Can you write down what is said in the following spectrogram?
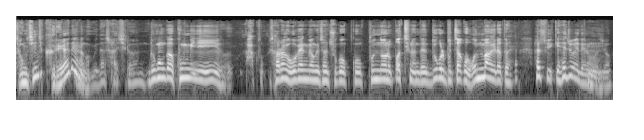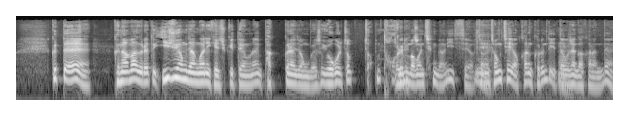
정치인이 그래야 되는 겁니다, 사실은. 누군가 국민이 사람이 500명 이상 죽었고 분노를 뻗치는데 누굴 붙잡고 원망이라도 할 수 있게 해줘야 되는 거죠. 그때 그나마 그래도 이주영 장관이 계셨기 때문에 박근혜 정부에서 욕을 좀 조금 덜 그렇죠. 먹은 측면이 있어요. 저는 네. 정치의 역할은 그런 데 있다고 네. 생각하는데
